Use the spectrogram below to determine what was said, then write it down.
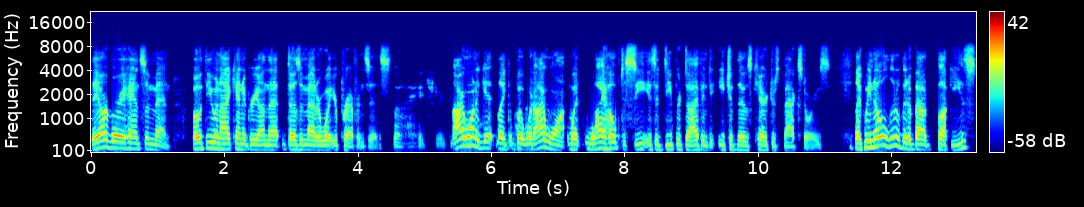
They are very handsome men. Both you and I can agree on that. Doesn't matter what your preference is. Oh, I hate straight people. I want to get like, but what I want, what what I hope to see is a deeper dive into each of those characters' backstories. Like we know a little bit about Bucky's,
